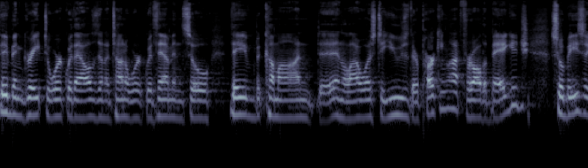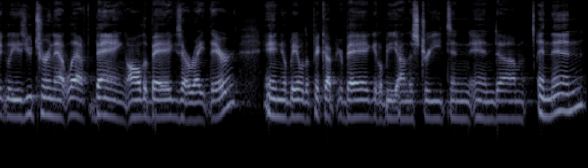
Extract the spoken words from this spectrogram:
they've been great to work with. Al's done a ton of work with them, and so they've come on and allow us to use their parking lot for all the baggage. So basically, as you turn that left, bang, all the bags are right there, and you'll be able to pick up your bag. It'll be on the street, and and um, and then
